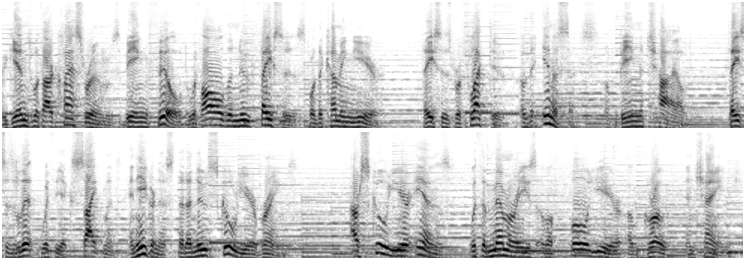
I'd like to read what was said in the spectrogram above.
Begins with our classrooms being filled with all the new faces for the coming year. Faces reflective of the innocence of being a child. Faces lit with the excitement and eagerness that a new school year brings. Our school year ends with the memories of a full year of growth and change.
